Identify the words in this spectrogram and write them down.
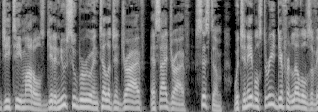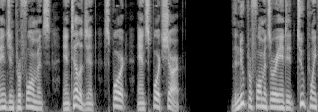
GT models get a new Subaru Intelligent Drive SI Drive system, which enables three different levels of engine performance, intelligent, sport, and sport sharp. The new performance-oriented 2.5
